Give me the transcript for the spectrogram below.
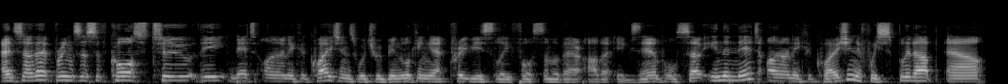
And so that brings us, of course, to the net ionic equations, which we've been looking at previously for some of our other examples. So in the net ionic equation, if we split up our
